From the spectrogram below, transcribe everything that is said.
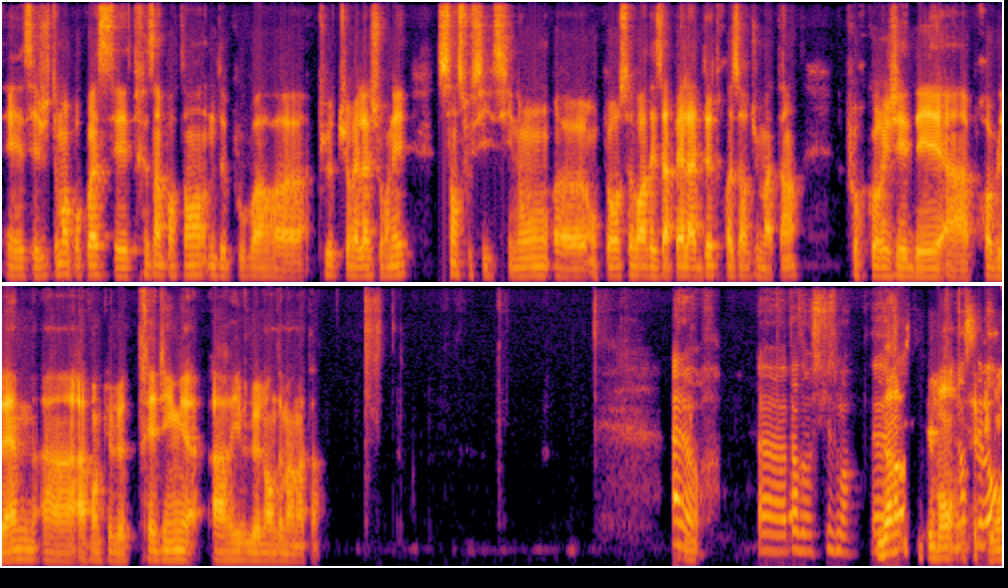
et c'est justement pourquoi c'est très important de pouvoir clôturer la journée sans souci. Sinon, on peut recevoir des appels à 2-3 heures du matin pour corriger des problèmes avant que le trading arrive le lendemain matin. Alors, euh, pardon, excuse-moi. Euh, non, non, c'était bon. Non, c'est bon.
